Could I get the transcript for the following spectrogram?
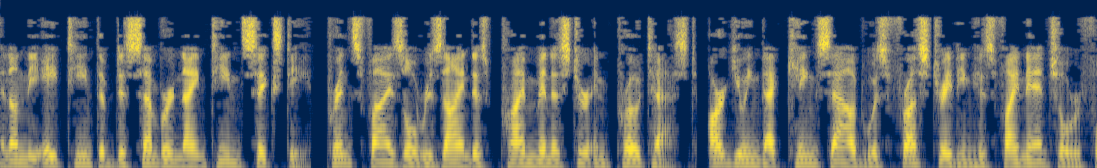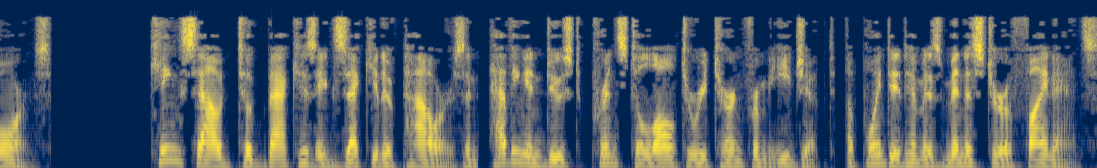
and on 18 December 1960, Prince Faisal resigned as prime minister in protest, arguing that King Saud was frustrating his financial reform reforms. King Saud took back his executive powers and, having induced Prince Talal to return from Egypt, appointed him as Minister of Finance.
